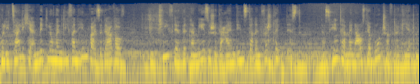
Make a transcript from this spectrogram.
Polizeiliche Ermittlungen liefern Hinweise darauf, wie tief der vietnamesische Geheimdienst darin verstrickt ist, dass Hintermänner aus der Botschaft agierten.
